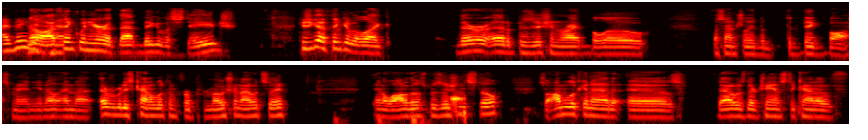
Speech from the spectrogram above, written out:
I think no, I had- think when you're at that big of a stage, because you got to think of it like they're at a position right below, essentially the the big boss man, you know, and uh, everybody's kind of looking for promotion. I would say, in a lot of those positions still. So I'm looking at it as that was their chance to kind of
